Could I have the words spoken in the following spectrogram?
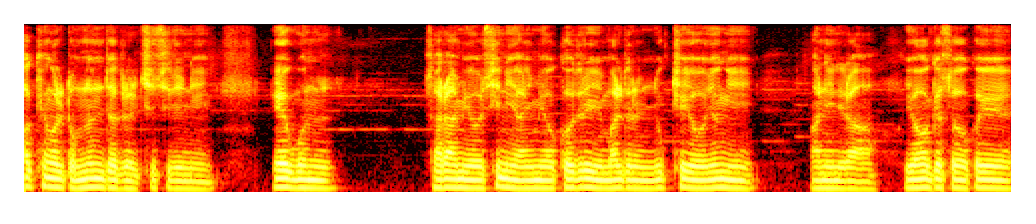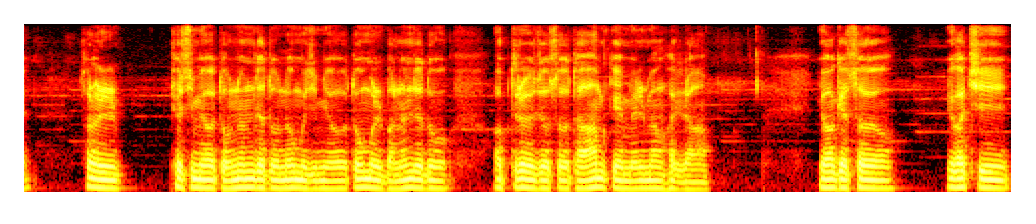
악행을 돕는 자들을 치시리니 애굽은 사람이요 신이 아니며 그들의 말들은 육체요 영이 아니니라. 여호와께서 그의 손을 펴시며 돕는 자도 넘어지며 도움을 받는 자도 엎드려져서 다 함께 멸망하리라. 여호와께서 이같이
